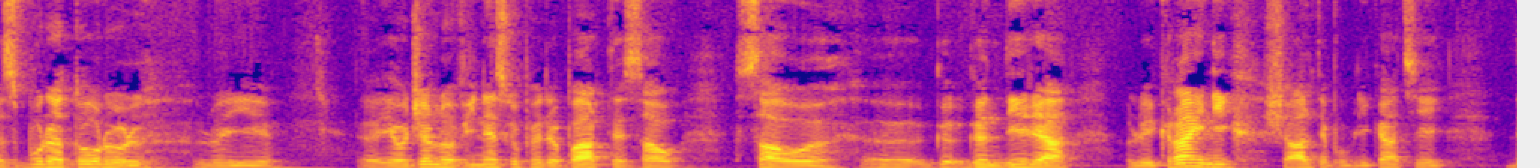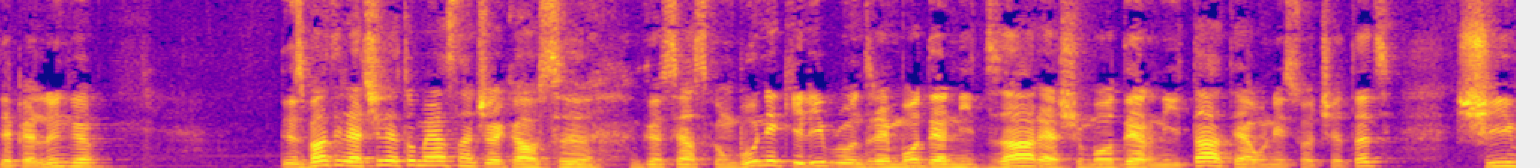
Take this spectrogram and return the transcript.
zburătorul lui uh, Eugen Lovinescu pe de-o parte sau, sau uh, gândirea lui Crainic și alte publicații de pe lângă, Dezbaterile acelea tocmai asta încercau să găsească un bun echilibru între modernizarea și modernitatea unei societăți și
